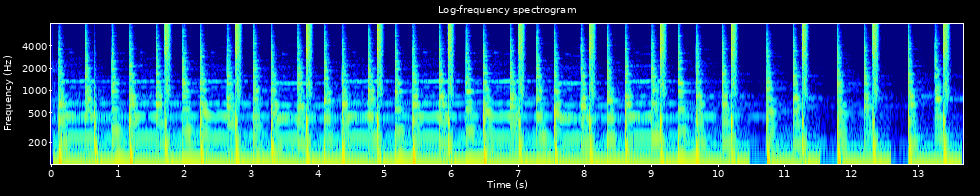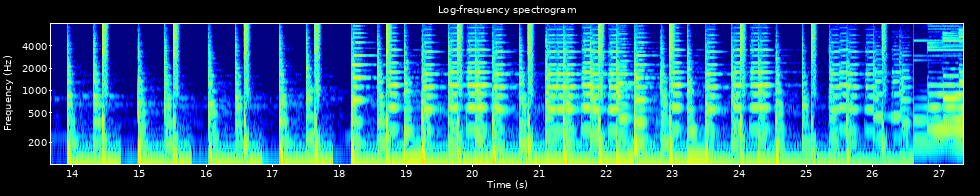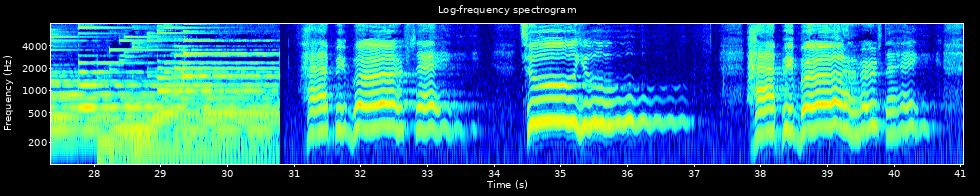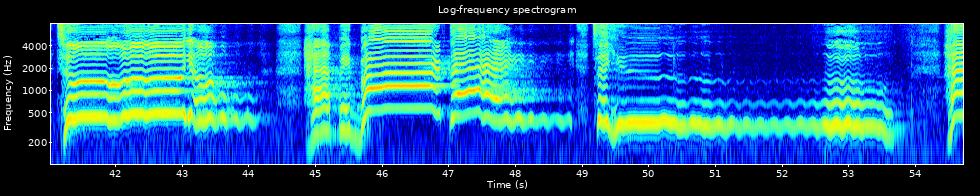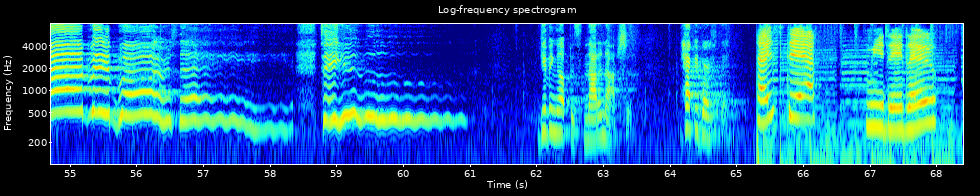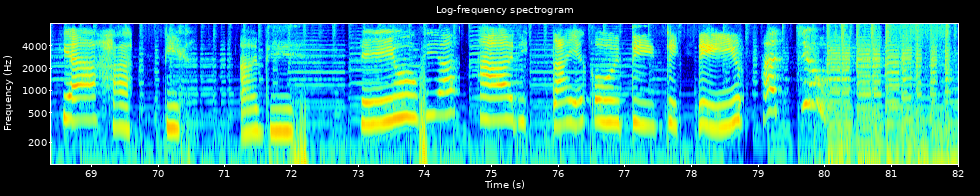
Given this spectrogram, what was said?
Happy birthday to you. Happy birthday to you. Giving up is not an option. Happy birthday. Hey, Steph. Me, Dede. Yeah, Hadi. Adi.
